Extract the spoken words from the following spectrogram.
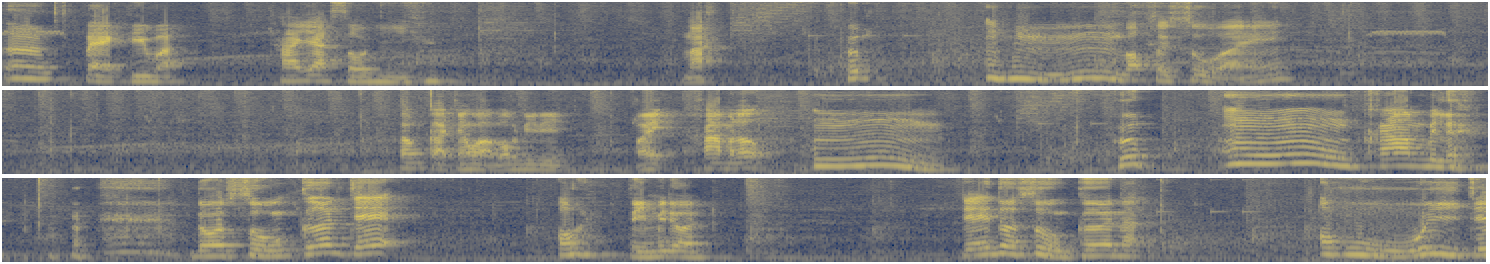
เออแปลกดีวะท้ายากโซฮีมาปึ๊บบล็อกสวยๆต้องกัดจังหวะบล็อกดีๆไปข้ามมาแล้ว อืมปึ๊บ อืมข้ามไปเลย โดดสูงเกินเจ๊โอ้ยตีไม่โดน เจ๊โดดสูงเกินอะโอ้โหเจ๊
